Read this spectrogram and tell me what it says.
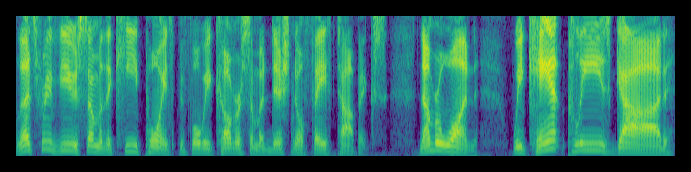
Let's review some of the key points before we cover some additional faith topics. Number one, we can't please God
